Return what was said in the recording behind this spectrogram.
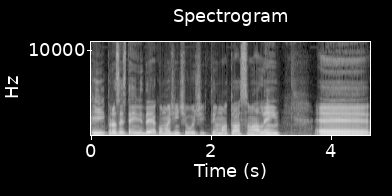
E para vocês terem ideia, como a gente hoje tem uma atuação além, é,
